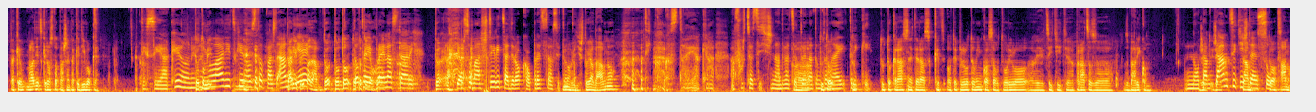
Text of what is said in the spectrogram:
také mladecky roztopašné, také divoké. Ty si aký on je, Toto že mi- mladický roztopáš. Áno, tak mi je. pripadá. To, to, to, toto, Toto je ochutná- pre nás starých. To, Ja už som mal 40 rokov, predstav si no toto. vidíš, to ja dávno. Ty kokos, to je jaká... A furt sa cítiš na 20, to je na tomto Tuto- najtriky. tu- Tuto krásne teraz, keď o tej príletovinku sa otvorilo, je cítiť e, práca s, s barikom. No tam, tam cítiš tam- ten súd. To, áno,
